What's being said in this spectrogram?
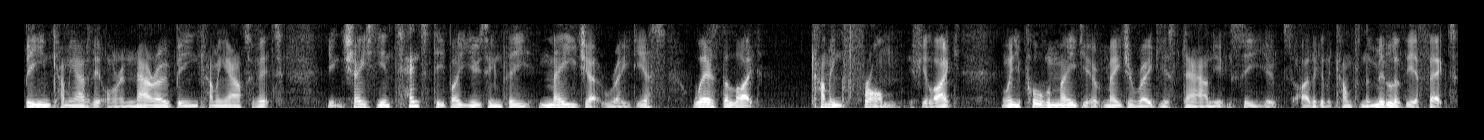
beam coming out of it or a narrow beam coming out of it. You can change the intensity by using the major radius. Where's the light coming from, if you like. When you pull the major, major radius down, you can see it's either going to come from the middle of the effect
